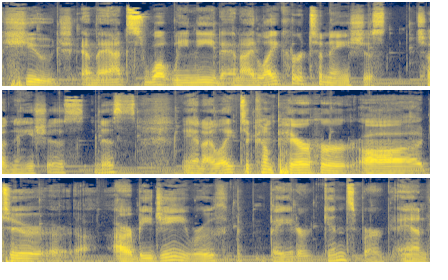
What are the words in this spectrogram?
huge. And that's what we need. And I like her tenacious tenaciousness. And I like to compare her uh, to RBG Ruth Bader Ginsburg and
